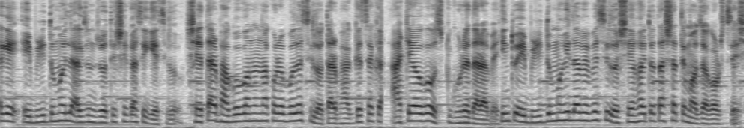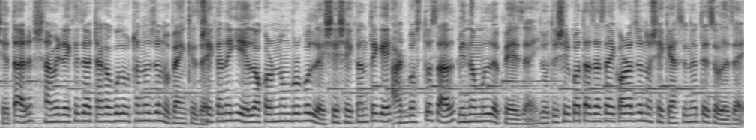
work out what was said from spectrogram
আগে এই বৃদ্ধ মহিলা একজন জ্যোতিষীর কাছে গিয়েছিল। সে তার ভাগ্য গণনা করে বলেছিল তার ভাগ্যে চাকা আটই অগস্ট ঘুরে দাঁড়াবে। কিন্তু এই বৃদ্ধ মহিলা ভেবেছিল সে হয়তো তার সাথে মজা করছে। সে তার স্বামী রেখে যাওয়া টাকাগুলো উঠানোর জন্য ব্যাংকে যায়। সেখানে গিয়ে লকার নম্বর বললে সে সেখান থেকে আট বস্তা চাল বিনামূল্যে পেয়ে যায়। জ্যোতিষীর কথা যাচাই করার জন্য সে ক্যাসিনোতে চলে যায়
